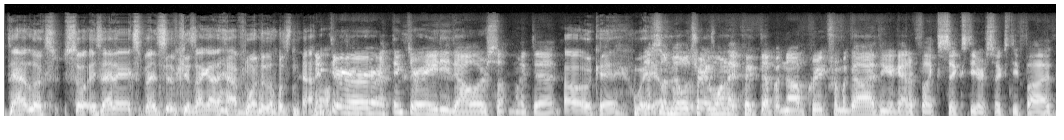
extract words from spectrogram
that looks so. Is that expensive? Because I gotta have one of those now. I think they're I think they're eighty dollars, something like that. Oh, okay. Wait. this is a military one I picked up at Knob Creek from a guy. I think I got it for like sixty or sixty-five,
